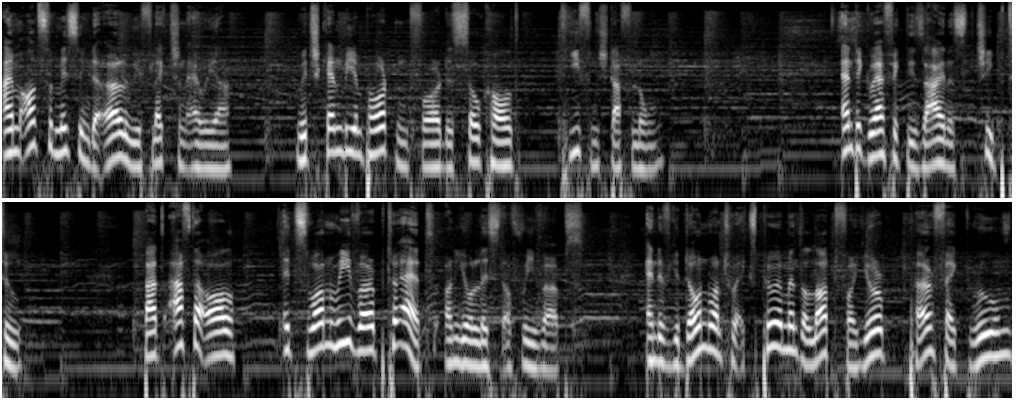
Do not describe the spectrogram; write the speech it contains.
I'm also missing the early reflection area, which can be important for the so-called Tiefenstaffelung. And the graphic design is cheap too. But after all, it's one reverb to add on your list of reverbs. And if you don't want to experiment a lot for your perfect room,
